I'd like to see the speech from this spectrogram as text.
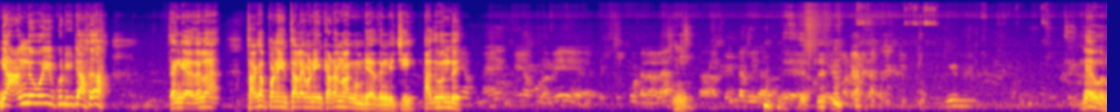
நீ அங்கே போய் கூட்டிக்கிட்டாதான் தங்க அதெல்லாம் தகப்பனையும் தலைவனையும் கடன் வாங்க முடியாது தங்கச்சி. அது வந்து ம். ஏ, ஒரு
